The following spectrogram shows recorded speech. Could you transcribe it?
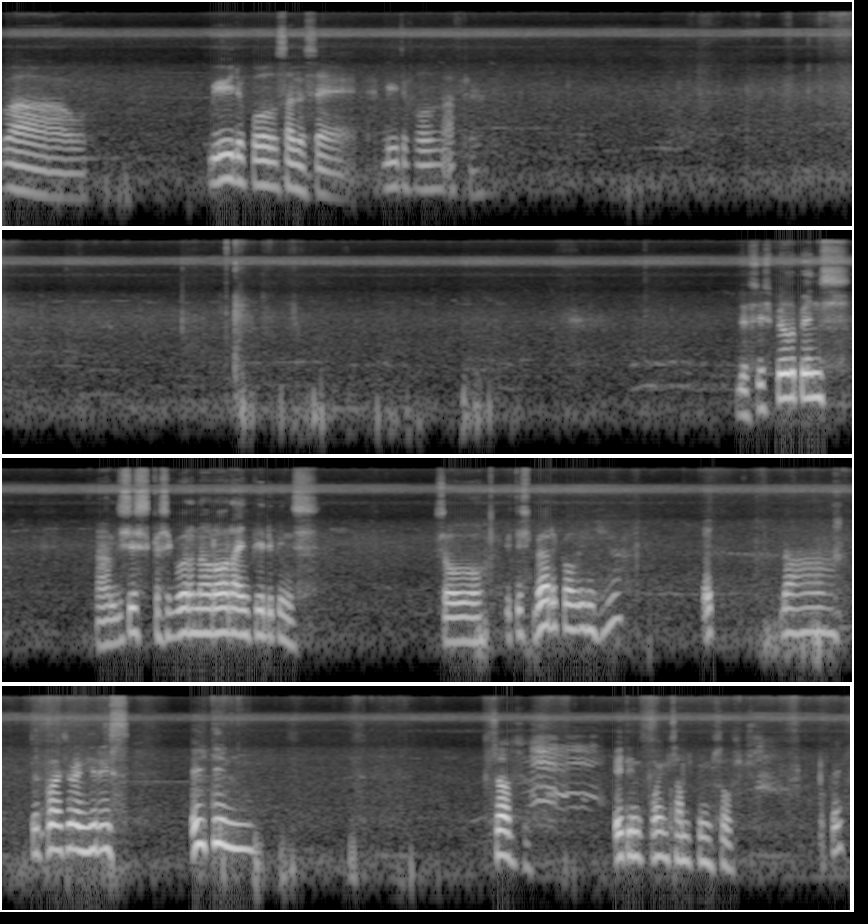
Wow. Beautiful sunset. Beautiful after. This is Philippines. Um, this is Casiguran Aurora in Philippines. So it is very cold in here. It the temperature in here is 18 Celsius. 18 point something Celsius. Okay?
